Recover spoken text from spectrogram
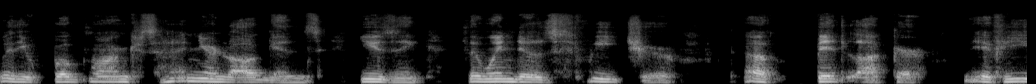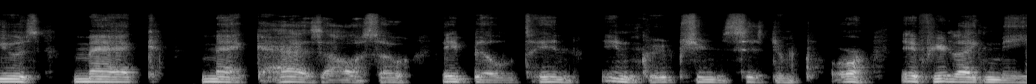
with your bookmarks and your logins using the Windows feature of BitLocker. If you use Mac, Mac has also a built-in encryption system or if you're like me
